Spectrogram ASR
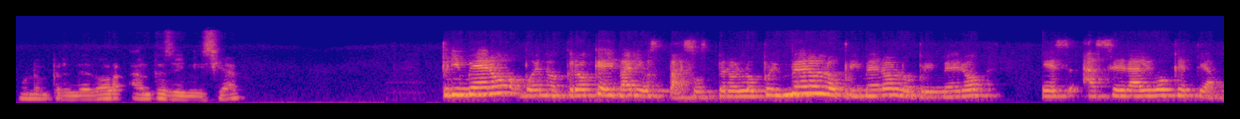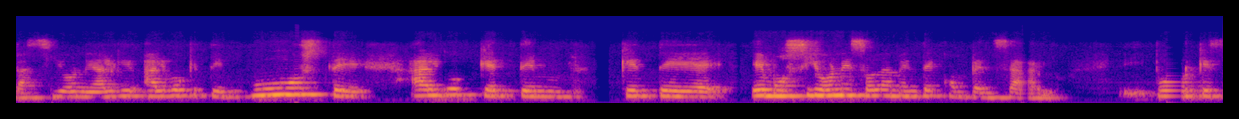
un emprendedor antes de iniciar? Primero, bueno, creo que hay varios pasos, pero lo primero, lo primero, lo primero es hacer algo que te apasione, algo, algo que te guste, algo que te, que te emocione solamente compensarlo. Porque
